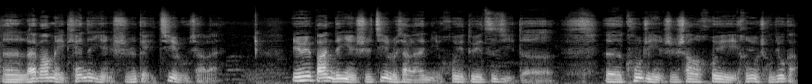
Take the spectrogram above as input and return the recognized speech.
嗯，来把每天的饮食给记录下来。因为把你的饮食记录下来，你会对自己的呃控制饮食上会很有成就感，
